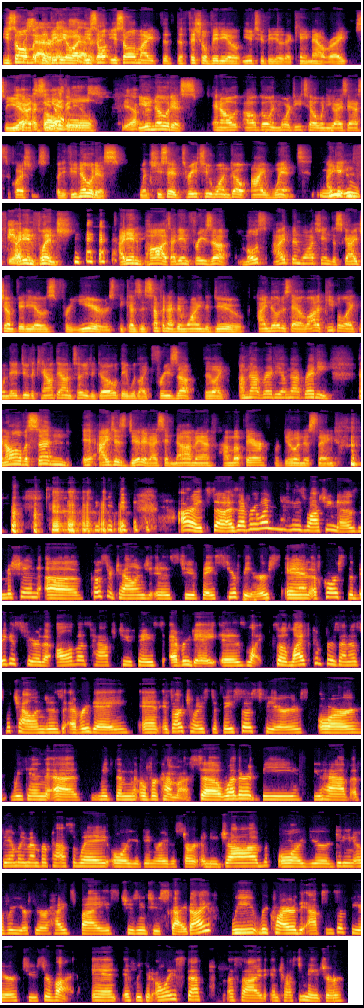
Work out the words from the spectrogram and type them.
you saw Or the Saturday, video. You saw you saw my the, the official video YouTube video that came out, right? So you yeah, got to saw see the the full. Yeah. You notice, and I'll I'll go in more detail when you guys ask the questions. But if you notice, when she said three, two, one, go, I went. I didn't. Yeah. I didn't flinch. I didn't pause. I didn't freeze up. Most I've been watching the sky jump videos for years because it's something I've been wanting to do. I noticed that a lot of people like when they do the countdown and tell you to go, they would like freeze up. They're like, "I'm not ready. I'm not ready." And all of a sudden, it, I just did it. I said, "Nah, man, I'm up there. We're doing this thing." all right. So, as everyone who's watching knows, the mission of Coaster Challenge is to face your fears. And of course, the biggest fear that all of us have to face every day is life. So, life can present us with challenges every day, and it's our choice to face those fears or we can uh, make them overcome us. So, whether it be you have a family member pass away, or you're getting ready to start a new job, or you're getting over your fear of heights by choosing to skydive, we require the absence of fear to survive. And if we could only step aside and trust in nature,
